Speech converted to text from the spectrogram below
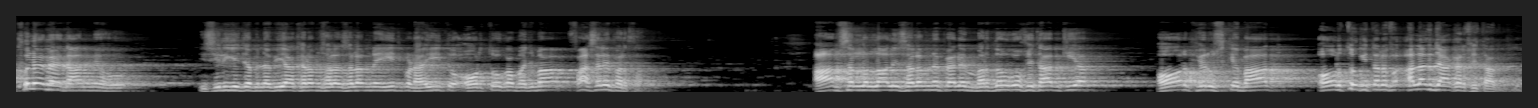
کھلے میدان میں ہو، اسی لیے جب نبی کرم صلی اللہ علیہ وسلم نے عید پڑھائی تو عورتوں کا مجمع فاصلے پر تھا۔ آپ صلی اللہ علیہ وسلم نے پہلے مردوں کو خطاب کیا اور پھر اس کے بعد عورتوں کی طرف الگ جا کر خطاب کیا۔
